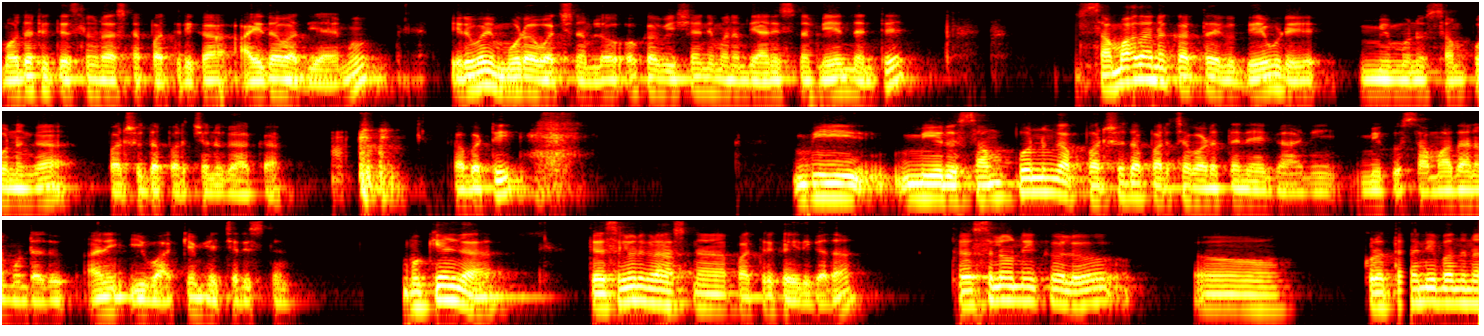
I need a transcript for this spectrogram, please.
మొదటి దశలో రాసిన పత్రిక ఐదవ అధ్యాయము ఇరవై వచనంలో ఒక విషయాన్ని మనం ధ్యానిస్తున్నాం. ఏంటంటే సమాధానకర్త దేవుడే మిమ్మల్ని సంపూర్ణంగా పరిశుద్ధపరచనుగాక. కాబట్టి మీ మీరు సంపూర్ణంగా పరిశుధపరచబడితేనే కానీ మీకు సమాధానం ఉండదు అని ఈ వాక్యం హెచ్చరిస్తుంది. ముఖ్యంగా తెసలోనికి రాసిన పత్రిక ఇది కదా. తెసలోనికలో కృత నిబంధన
